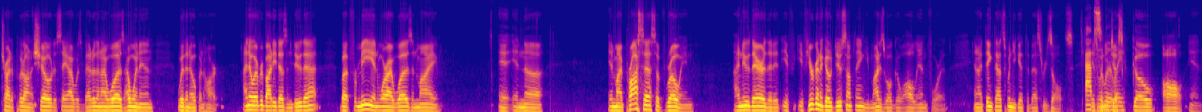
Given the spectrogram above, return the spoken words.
try to put on a show to say I was better than I was. I went in with an open heart. I know everybody doesn't do that, but for me and where I was in my in uh, in my process of growing, I knew there that it, if if you're going to go do something, you might as well go all in for it. And I think that's when you get the best results. Is when you Absolutely. just go all in.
